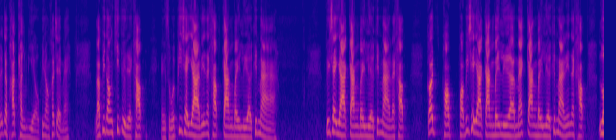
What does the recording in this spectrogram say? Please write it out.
ก็จะพัดทางเดียว พี่น้องเข้าใจไหมแล้วพี่น้องคิดดูเลยครับ อย่างสมมติพี่ชายานี่นะครับกางใบเรือขึ้นมา พี่ชายากางใบเรือขึ้นมานะครับก็พอพอพี่ชายากางใบเรือแม็กกางใบเรือขึ้นมานี่นะครับล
